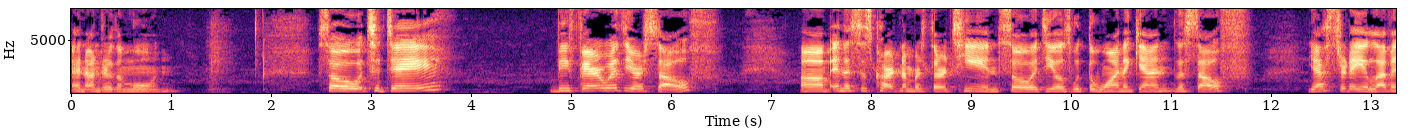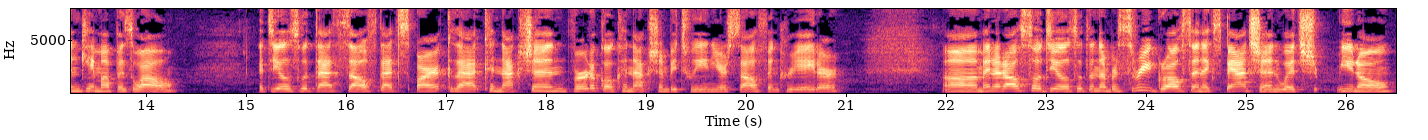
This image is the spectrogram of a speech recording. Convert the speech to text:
and under the moon. So today, be fair with yourself. Um, and this is card number 13. So it deals with the one again, the self. Yesterday, 11 came up as well. It deals with that self, that spark, that connection, vertical connection between yourself and creator. Um, and it also deals with the number three, growth and expansion, which, you know,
